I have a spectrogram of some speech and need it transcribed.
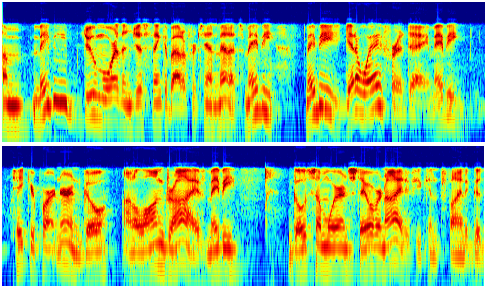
um, maybe do more than just think about it for 10 minutes. Maybe, maybe get away for a day. Maybe take your partner and go on a long drive. Maybe go somewhere and stay overnight if you can find a good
